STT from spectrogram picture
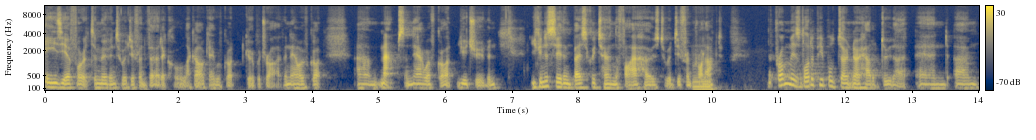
easier for it to move into a different vertical. Like, oh, okay, we've got Google Drive, and now we've got um, Maps, and now we've got YouTube, and you can just see them basically turn the fire hose to a different mm-hmm. product. The problem is a lot of people don't know how to do that, and um,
